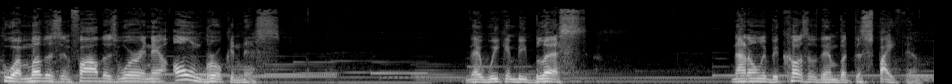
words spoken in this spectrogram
who our mothers and fathers were in their own brokenness, that we can be blessed not only because of them, but despite them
